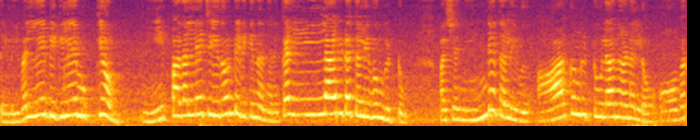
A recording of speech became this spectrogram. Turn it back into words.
തെളിവല്ലേ ബിഗിലേ മുഖ്യം. നീ ഇപ്പം അതല്ലേ ചെയ്തുകൊണ്ടിരിക്കുന്നത് നിനക്ക് എല്ലാവരുടെ തെളിവും കിട്ടും. പക്ഷെ നിന്റെ തെളിവ് ആർക്കും കിട്ടൂല എന്നാണല്ലോ ഓവർ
